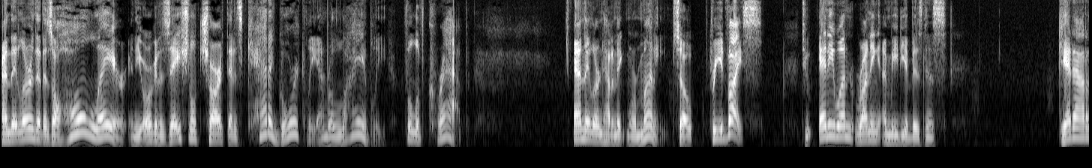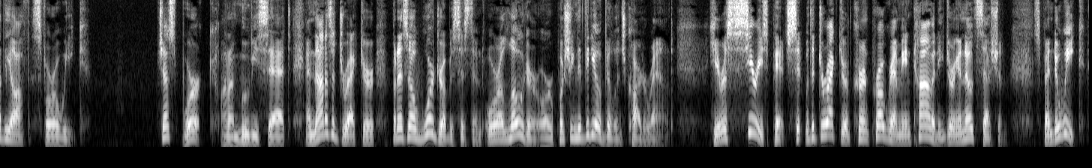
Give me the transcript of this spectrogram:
And they learned that there's a whole layer in the organizational chart that is categorically and reliably full of crap and they learned how to make more money. So, free advice to anyone running a media business get out of the office for a week. just work on a movie set, and not as a director, but as a wardrobe assistant or a loader or pushing the Video Village cart around. Hear a series pitch. Sit with the director of current programming and comedy during a note session. Spend a week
